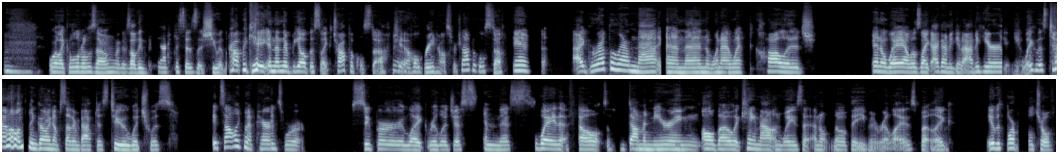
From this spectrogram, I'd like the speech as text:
or like a little zone where there's all these cactuses that she would propagate. And then there'd be all this like tropical stuff. She had a whole greenhouse for tropical stuff. And I grew up around that. And then when I went to college, in a way, I was like, I gotta get out of here, get me away from this town. And growing up Southern Baptist too, which was, it's not like my parents were super like religious in this way that felt domineering, although it came out in ways that I don't know if they even realized, but mm-hmm. like it was more cultural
